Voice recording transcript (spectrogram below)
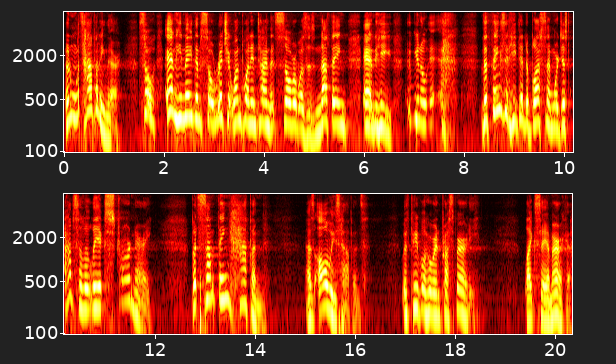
And what's happening there? So, and he made them so rich at one point in time that silver was as nothing. And he, you know, eh, the things that he did to bless them were just absolutely extraordinary. But something happened, as always happens, with people who are in prosperity, like, say, America.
